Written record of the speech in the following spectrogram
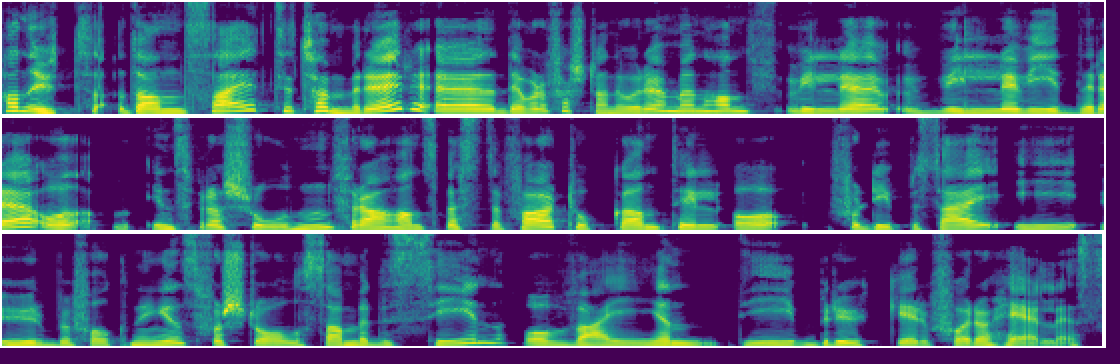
Han utdannet seg til tømrer, eh, det var det første han gjorde, men han ville, ville videre, og inspirasjonen fra hans bestefar tok han til å fordype seg i urbefolkningens forståelse av medisin og veien de bruker for å heles.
